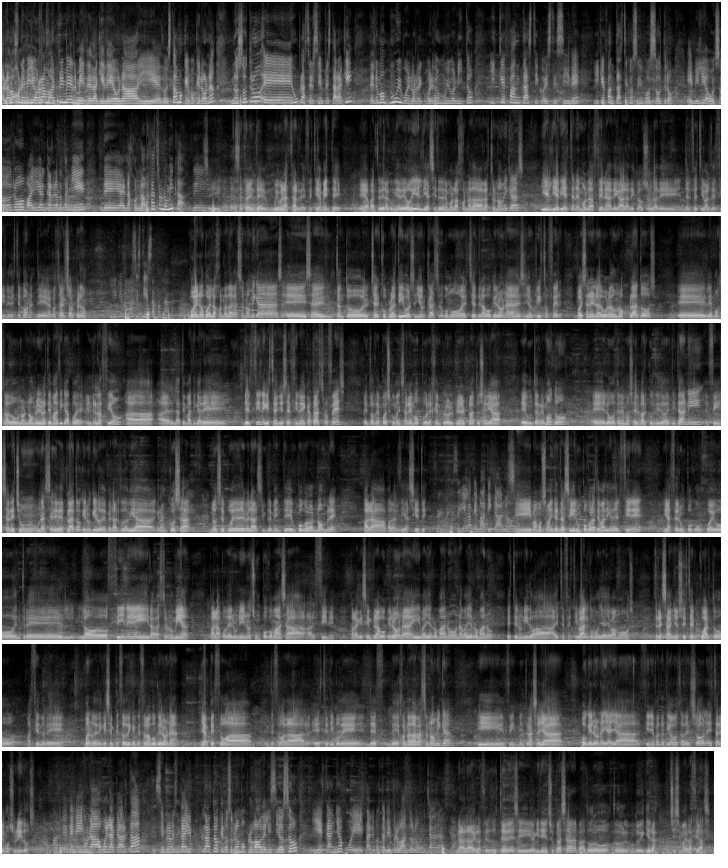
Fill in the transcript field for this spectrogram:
Hablamos con Emilio Ramos, el primer metre de aquí de ONA y donde estamos, que es Boquerona. Nosotros eh, es un placer siempre estar aquí, tenemos muy buenos recuerdos, muy bonitos y qué fantástico este cine y qué fantástico sois vosotros. Emilio, vosotros vais a encargaros también de las jornadas gastronómicas. Sí, exactamente. Muy buenas tardes, efectivamente. Eh, aparte de la comida de hoy, el día 7 tenemos las jornadas gastronómicas y el día 10 tenemos la cena de gala de clausura del Festival de Cine de Estepona, de la Costa del Sol, perdón. ¿Y en qué va a consistir esa jornada? Bueno, pues las jornadas gastronómicas es tanto el chef corporativo, el señor Castro, como el chef de la Boquerona, el señor Christopher, pues han elaborado unos platos, eh, le hemos dado unos nombres y una temática pues en relación a, la temática del cine, que este año es el cine de catástrofes, entonces pues comenzaremos, por ejemplo, el primer plato sería eh, un terremoto, eh, luego tenemos el barco hundido de Titanic, en fin, se han hecho una serie de platos que no quiero desvelar todavía gran cosa, no se puede desvelar simplemente un poco los nombres para, para el día 7. seguir la temática, ¿no? Sí, vamos a intentar seguir un poco la temática del cine y hacer un poco un juego entre los cines y la gastronomía para poder unirnos un poco más al cine para que siempre la Boquerona y Valle Romano, una Valle Romano, estén unidos a, este festival, como ya llevamos tres años, este es el cuarto haciéndole, bueno, desde que se empezó, desde que empezó la Boquerona, ya empezó a, empezó a dar este tipo de, de, de jornada gastronómica y, en fin, mientras haya Boquerona y haya Cine Fantástico Costa del Sol, estaremos unidos. Aparte tenéis una buena carta, siempre presentáis platos que nosotros hemos probado deliciosos y este año pues estaremos también probándolo. Muchas gracias. Nada, gracias a ustedes y aquí tienen su casa para todo, todo el mundo que quiera. Muchísimas gracias.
